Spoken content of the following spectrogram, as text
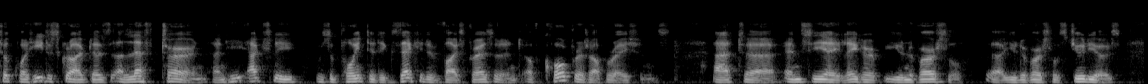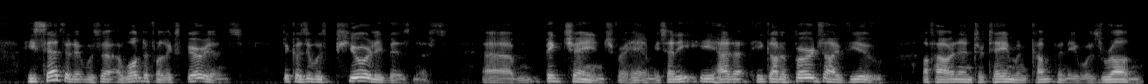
took what he described as a left turn, and he actually was appointed executive vice president of corporate operations at uh, MCA, later Universal, uh, Universal Studios. He said that it was a, a wonderful experience because it was purely business. Um, big change for him. He said he, he had a, he got a bird's eye view of how an entertainment company was run.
